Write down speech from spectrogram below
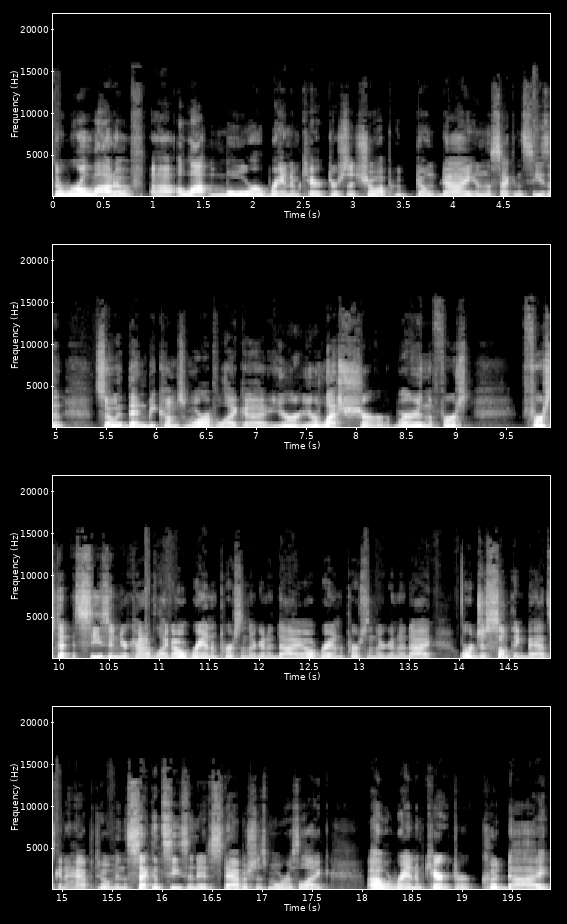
There were a lot of uh, a lot more random characters that show up who don't die in the second season, so it then becomes more of like a you're you're less sure. Where in the first first season you're kind of like oh random person they're gonna die. Oh random person they're gonna die. Or just something bad's gonna happen to them in the second season it establishes more as like oh a random character could die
